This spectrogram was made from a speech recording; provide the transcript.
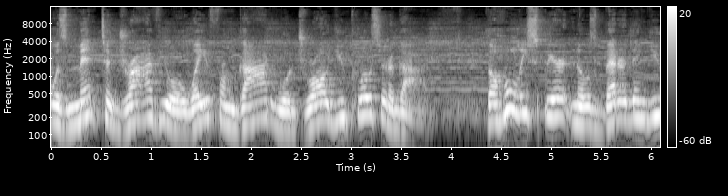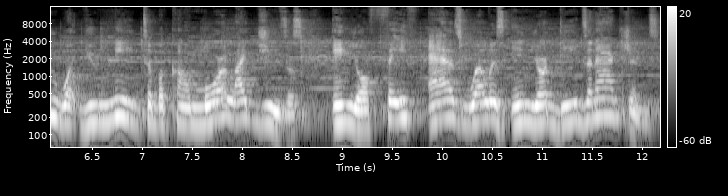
was meant to drive you away from God will draw you closer to God. The Holy Spirit knows better than you what you need to become more like Jesus in your faith as well as in your deeds and actions.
